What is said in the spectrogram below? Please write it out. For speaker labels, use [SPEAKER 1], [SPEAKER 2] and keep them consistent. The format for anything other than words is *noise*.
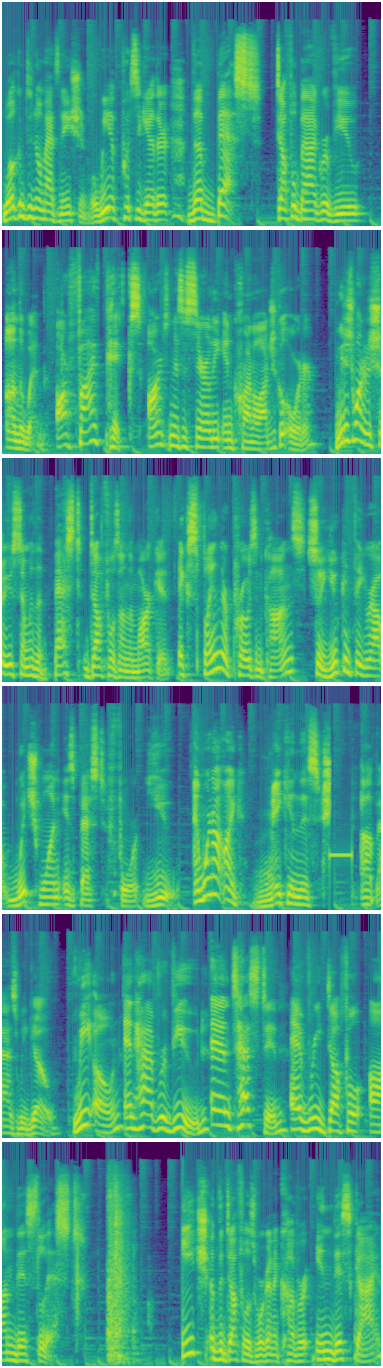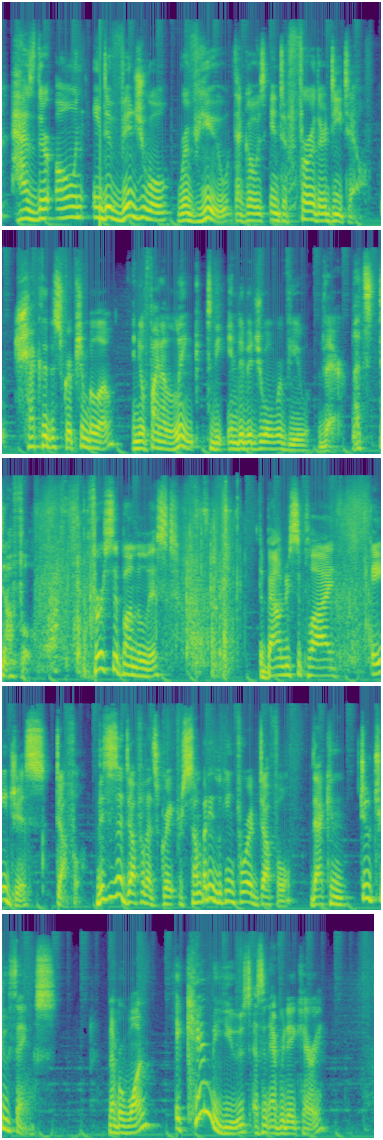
[SPEAKER 1] Welcome to Nomads Nation, where we have put together the best duffel bag review on the web. Our five picks aren't necessarily in chronological order. We just wanted to show you some of the best duffels on the market, explain their pros and cons so you can figure out which one is best for you. And we're not like making this up as we go. We own and have reviewed and tested every duffel on this list. Each of the duffels we're gonna cover in this guide has their own individual review that goes into further detail. Check the description below and you'll find a link to the individual review there. Let's duffel. First up on the list, the Boundary Supply Aegis Duffel. This is a duffel that's great for somebody looking for a duffel that can do two things. Number one, it can be used as an everyday carry.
